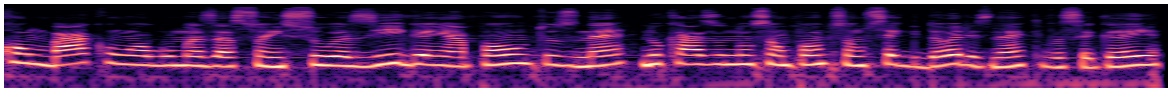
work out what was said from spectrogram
combar com algumas ações suas e ganhar pontos, né? No caso não são pontos, são seguidores, né, que você ganha.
